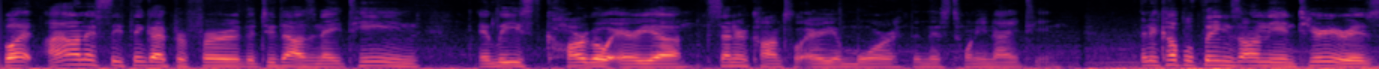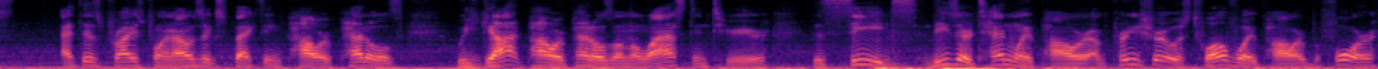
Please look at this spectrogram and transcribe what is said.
but I honestly think I prefer the 2018 at least cargo area, center console area more than this 2019. And a couple things on the interior is at this price point, I was expecting power pedals. We got power pedals on the last interior. The seats, these are 10 way power. I'm pretty sure it was 12 way power before.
